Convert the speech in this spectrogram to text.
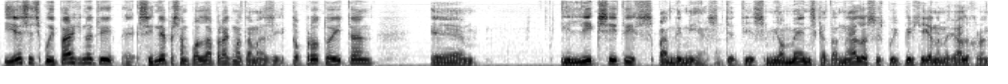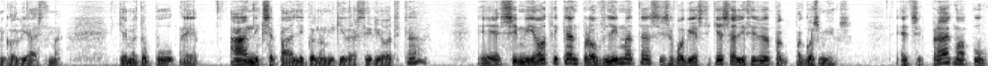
η αίσθηση που υπάρχει είναι ότι ε, συνέπεσαν πολλά πράγματα μαζί. Το πρώτο ήταν ε, η λήξη της πανδημίας και της μειωμένης κατανάλωσης που υπήρχε για ένα μεγάλο χρονικό διάστημα. Και με το που ε, άνοιξε πάλι η οικονομική δραστηριότητα, ε, σημειώθηκαν προβλήματα στις εφοδιαστικές αληθείες παγκοσμίως. Πράγμα που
